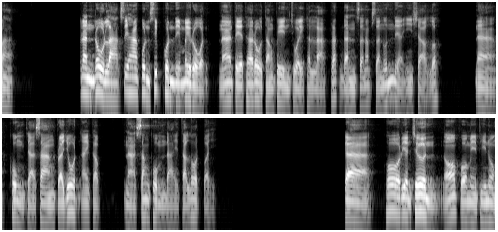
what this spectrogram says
มากเพราะนั้นเราหลากสิห้าคนสิบคนนี่ไม่โรดนะแต่ถ้าเราทางเพนช่วยคันหลากพลักดันสนับสนุนเนี่ยอินชาอัลลอฮ์นะคงจะสร้างประโยชน์ให้กับนาสังคมได้ตลอดไปกาข้อเรียนเชิญเนาะพ่อแม่พี่น้อง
